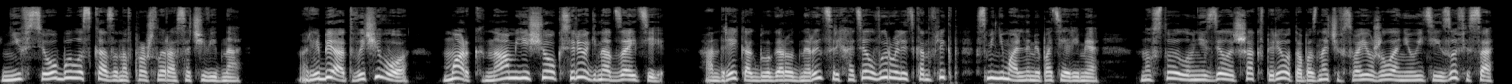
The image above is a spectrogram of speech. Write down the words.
Не все было сказано в прошлый раз, очевидно. «Ребят, вы чего? «Марк, нам еще к Сереге надо зайти». Андрей, как благородный рыцарь, хотел вырулить конфликт с минимальными потерями. Но стоило мне сделать шаг вперед, обозначив свое желание уйти из офиса,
